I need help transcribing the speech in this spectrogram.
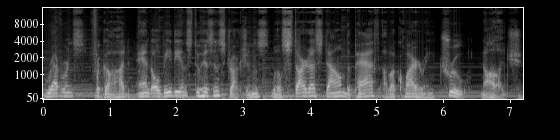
reverence for God and obedience to His instructions will start us down the path of acquiring true knowledge.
